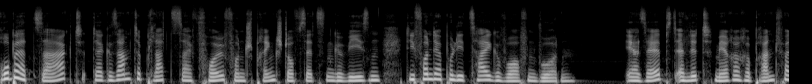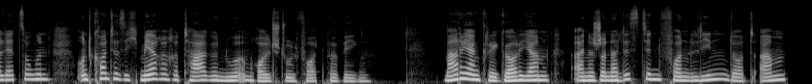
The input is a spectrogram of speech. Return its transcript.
Robert sagt, der gesamte Platz sei voll von Sprengstoffsätzen gewesen, die von der Polizei geworfen wurden. Er selbst erlitt mehrere Brandverletzungen und konnte sich mehrere Tage nur im Rollstuhl fortbewegen. Marian Gregorian, eine Journalistin von Lin.am,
